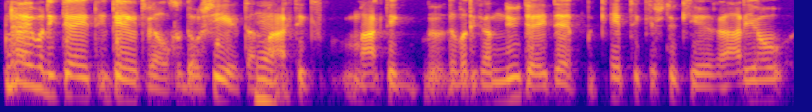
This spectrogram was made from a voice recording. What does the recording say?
Nee, want ik deed, ik deed het wel gedoseerd. Dan maakte, ik, maakte ik, wat ik dan nu deed, knipte ik een stukje radio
